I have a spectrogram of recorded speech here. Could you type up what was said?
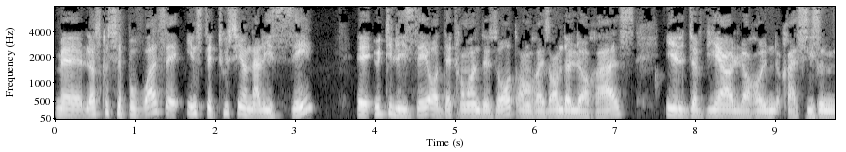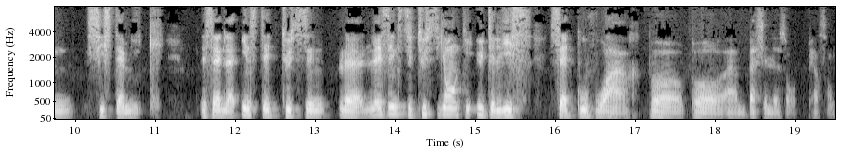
mais lorsque ce pouvoir c'est institutionnalisé et utilisé au détriment des autres en raison de leur race, il devient alors un racisme systémique. Et c'est l'institution, le, les institutions qui utilisent ce pouvoir pour, pour euh, baisser les autres personnes.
